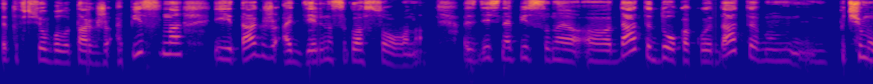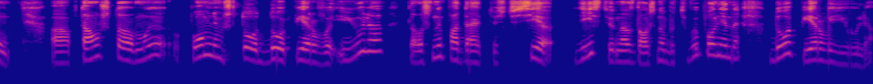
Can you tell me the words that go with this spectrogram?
это все было также описано и также отдельно согласовано. Здесь написаны а, даты, до какой даты. Почему? Потому что мы помним, что до 1 июля должны подать. То есть все действия у нас должны быть выполнены до 1 июля.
